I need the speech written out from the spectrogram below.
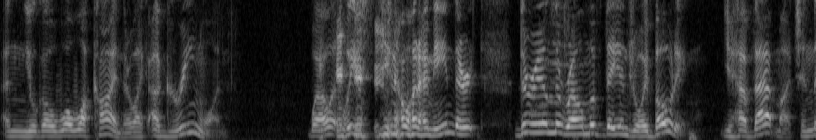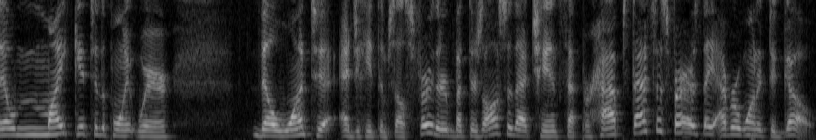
And you'll go, Well, what kind? They're like, A green one. Well, at least you know what I mean? They're they're in the realm of they enjoy boating. You have that much. And they'll might get to the point where they'll want to educate themselves further, but there's also that chance that perhaps that's as far as they ever wanted to go.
